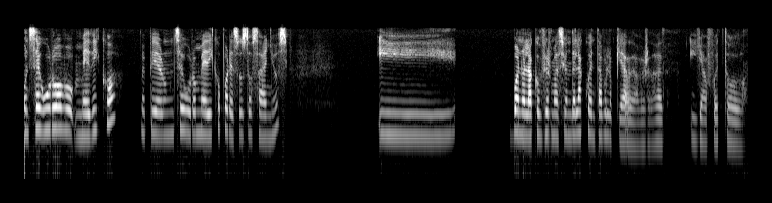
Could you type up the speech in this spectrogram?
un seguro médico. Me pidieron un seguro médico por esos dos años. Y bueno, la confirmación de la cuenta bloqueada, ¿verdad? Y ya fue todo.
